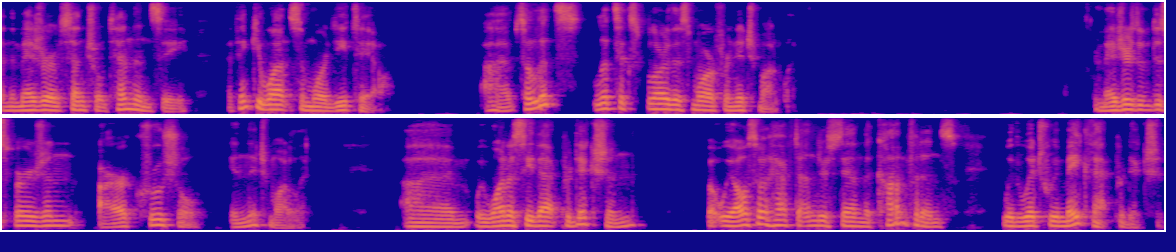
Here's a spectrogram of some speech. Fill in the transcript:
and the measure of central tendency. I think you want some more detail. Uh, so let's let's explore this more for niche modeling. Measures of dispersion are crucial in niche modeling. Um, we want to see that prediction, but we also have to understand the confidence with which we make that prediction.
